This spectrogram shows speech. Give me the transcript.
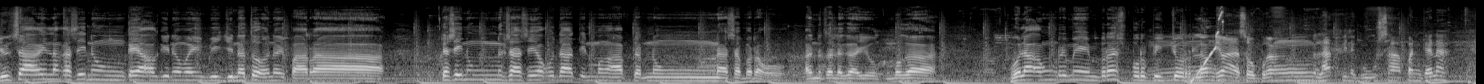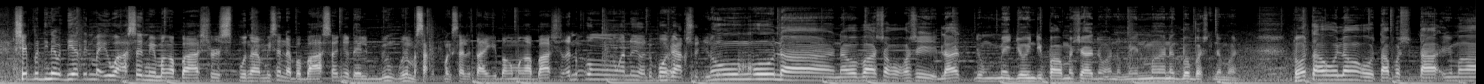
yun sa akin lang kasi nung kaya ako ginawa yung video na to ano eh para kasi nung nagsasayaw ko dati ng mga after nung nasa bar ako, ano talaga yung kumbaga wala akong remembrance, puro picture lang. Yun, ah, sobrang lahat pinag-uusapan ka na. Siyempre, di, na- di natin maiwasan. May mga bashers po na minsan nababasa nyo dahil masakit magsalita yung ibang mga bashers. Ano pong, ano yun? Ano pong reaction nyo? Nung una, nababasa ko kasi lahat yung medyo hindi pa masyadong ano, may mga nagbabas naman. Tumatawa lang ako, tapos ta- yung mga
